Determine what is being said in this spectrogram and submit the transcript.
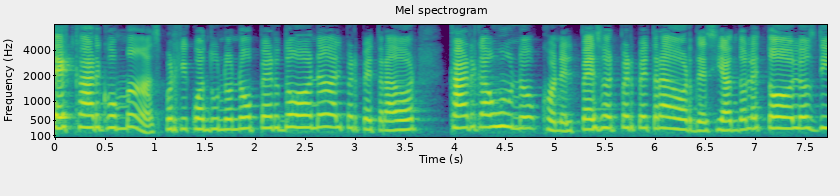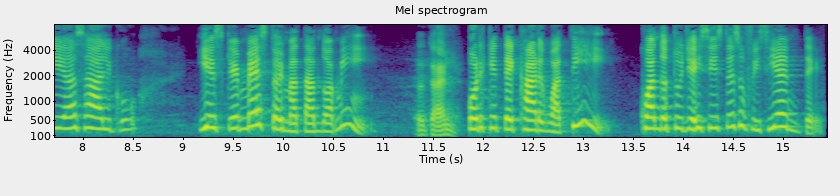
te cargo más, porque cuando uno no perdona al perpetrador, carga uno con el peso del perpetrador deseándole todos los días algo y es que me estoy matando a mí. Total. Porque te cargo a ti cuando tú ya hiciste suficiente.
